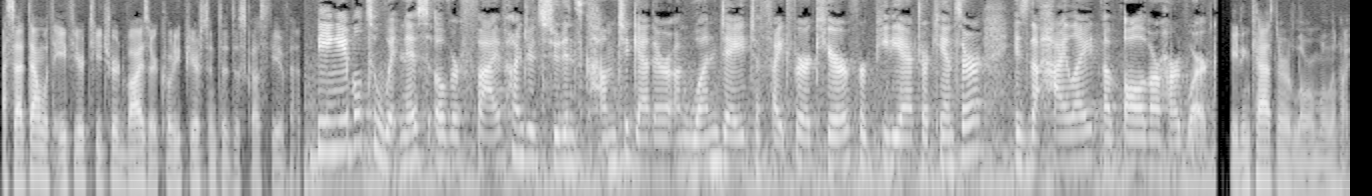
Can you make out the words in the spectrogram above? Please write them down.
I sat down with eighth year teacher advisor Cody Pearson to discuss the event. Being able to witness over 500 students come together on one day to fight for a cure for pediatric cancer is the highlight of all of our hard work. Aiden Kasner, Lower Moreland High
